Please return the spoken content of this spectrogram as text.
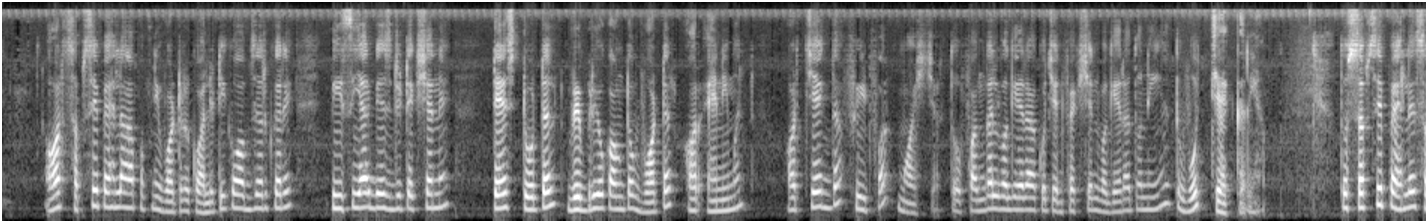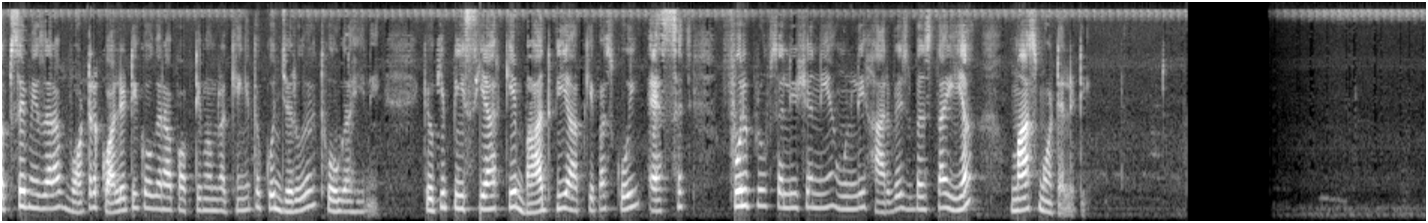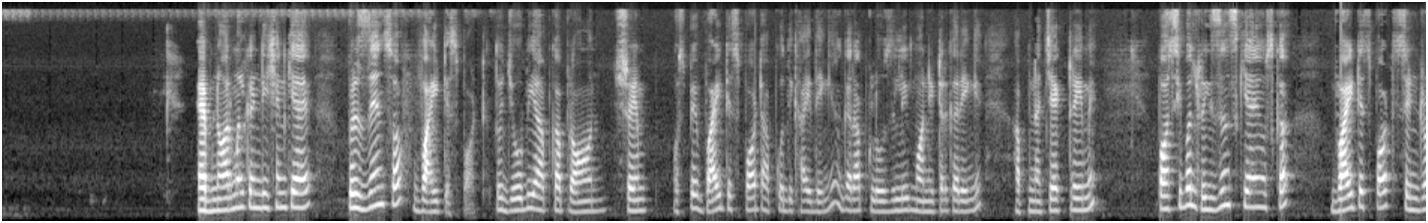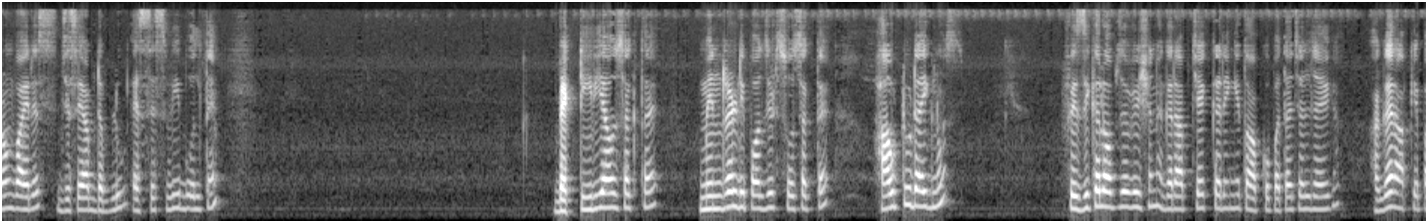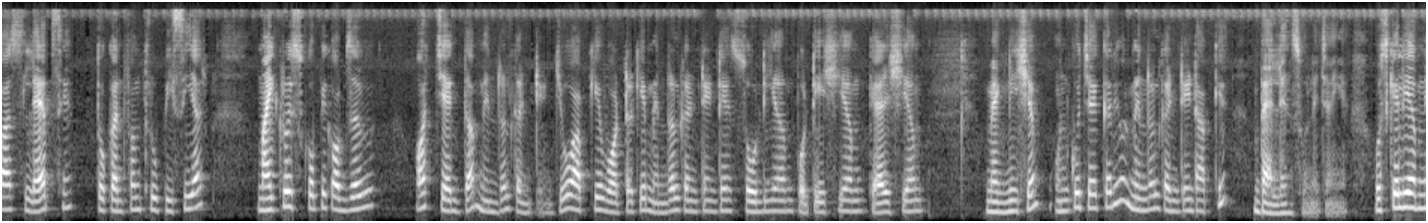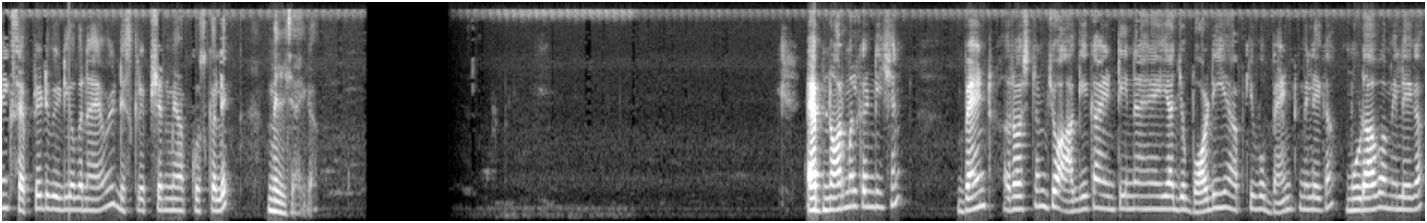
और सबसे पहला आप अपनी वाटर क्वालिटी को ऑब्ज़र्व करें। पीसीआर बेस्ड डिटेक्शन है test total vibrio count of water और एनिमल और check the feed for moisture तो फंगल वगैरह, कुछ इन्फेक्शन वगैरह तो नहीं है तो वो चेक करें आप। तो सबसे पहले, सबसे मेजर आप वाटर क्वालिटी को अगर आप ऑप्टिमम रखेंगे तो कुछ ज़रूरत होगा ही नहीं। क्योंकि पीसीआर के बाद भी आपके पास कोई as such full proof solution नहीं है ओनली हार्वेस्ट बचता है या मास मोर्टेलिटी एबनॉर्मल कंडीशन क्या है? प्रेजेंस ऑफ़ वाइट स्पॉट तो जो भी आपका प्रॉन श्रिम्प उस पर वाइट स्पॉट आपको दिखाई देंगे। अगर आप क्लोजली मॉनिटर करेंगे अपना चेक ट्रे में पॉसिबल रीजंस क्या है उसका? वाइट स्पॉट सिंड्रोम वायरस जिसे आप डब्ल्यू एस एस वी बोलते हैं। बैक्टीरिया हो सकता है मिनरल डिपॉजिट्स हो सकता है। How to diagnose physical observation अगर आप चेक करेंगे तो आपको पता चल जाएगा। अगर आपके पास लैब्स हैं तो confirm through PCR microscopic observe और चेक द मिनरल कंटेंट जो आपके वाटर के मिनरल कंटेंट हैं सोडियम पोटेशियम कैल्शियम मैग्नीशियम उनको चेक करें और मिनरल कंटेंट आपके बैलेंस होने चाहिए। उसके लिए हमने एक सेपरेट वीडियो बनाया हुआ है डिस्क्रिप्शन में आपको उसका लिंक मिल जाएगा। एबनॉर्मल कंडीशन बेंट रोस्टम जो आगे का एंटीना है या जो बॉडी है आपकी वो बेंट मिलेगा, मुड़ावा मिलेगा।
